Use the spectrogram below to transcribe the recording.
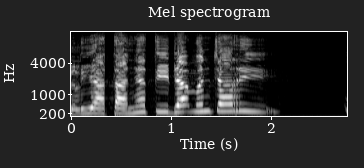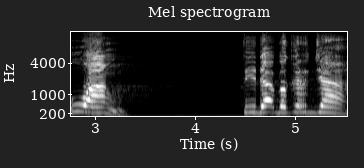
kelihatannya tidak mencari uang tidak bekerja.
